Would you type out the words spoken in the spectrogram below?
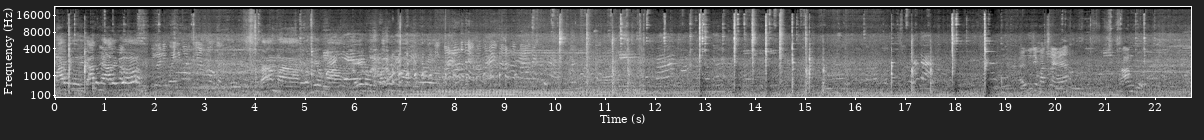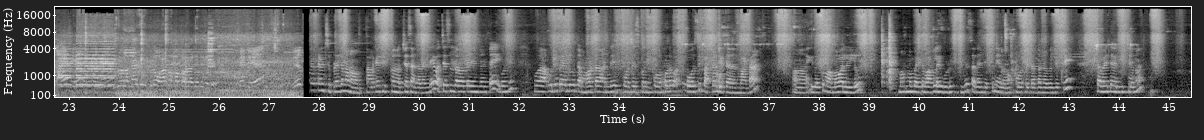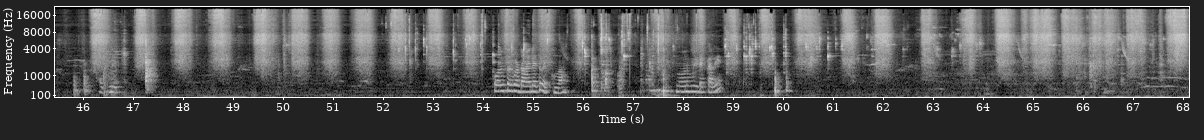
మారుకోదు చాలు ఆరోగ్యం రామ్మా వచ్చేమ్మా లేట్ అవుతుంది పని ఉంది మాకు రామ్కు ఫ్రెండ్స్ ఇప్పుడైతే మనం తలకాయ తీసుకొని వచ్చేసాం కదండి. వచ్చేసిన తర్వాత ఏంటంటే ఇవన్నీ ఉల్లిపాయలు టమాటా అన్నీ కోసేసుకొని కూర కూడా కోసి పక్కన పెట్టానమాట ఇదైతే మా అమ్మ వాళ్ళ ఇల్లు. మా అమ్మ బయట వాకలో గుడిస్తుంది సరే అని చెప్పి నేను కూర పెట్టేద్దాం కదా అని చెప్పి స్టవ్ అయితే వెలిగించాను. అది కూరకు సరిపడ్డ ఆయిల్ అయితే వేసుకుందాం. నూనె వీటెక్కాలి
